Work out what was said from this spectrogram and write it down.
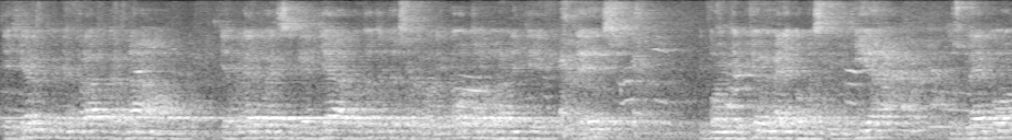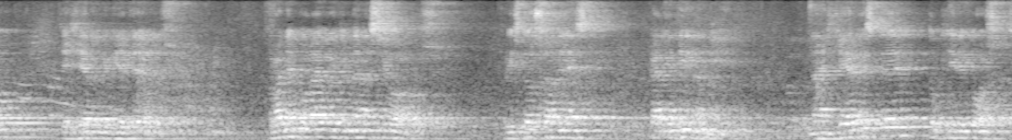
και χαίρομαι μια φορά που περνάω και βλέπω έτσι παιδιά από τότε το συνταγματικό, τώρα μπορεί να είναι και φοιτητές, λοιπόν και πιο μεγάλη από μας στην ηλικία, τους βλέπω και χαίρομαι ιδιαίτερως. Χρόνια πολλά ευλογημένα σε όλους. Χριστός Ανέστη, καλή δύναμη, να χαίρεστε το κληρικό σας.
